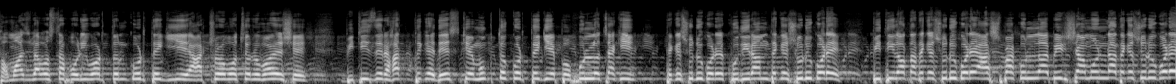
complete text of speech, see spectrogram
সমাজ ব্যবস্থা পরিবর্তন করতে গিয়ে আঠেরো বছর বয়সে ব্রিটিশদের হাত থেকে দেশকে মুক্ত করতে গিয়ে প্রফুল্ল চাকি থেকে শুরু করে ক্ষুদিরাম থেকে শুরু করে প্রীতিলতা থেকে শুরু করে আশফাকুল্লাহ, বিরসা মুন্ডা থেকে শুরু করে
